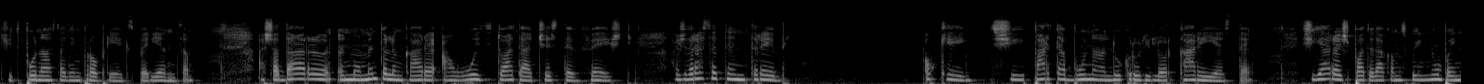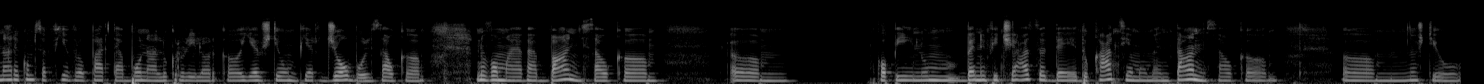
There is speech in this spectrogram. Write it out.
și îți spun asta din proprie experiență. Așadar, în momentul în care auzi toate aceste vești, aș vrea să te întrebi ok, și partea bună a lucrurilor care este? Și iarăși, poate dacă îmi spui, nu, păi n-are cum să fie vreo parte a bună a lucrurilor, că eu știu îmi pierd jobul sau că nu vom mai avea bani sau că um, copiii nu beneficiază de educație momentan sau că, uh, nu știu,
